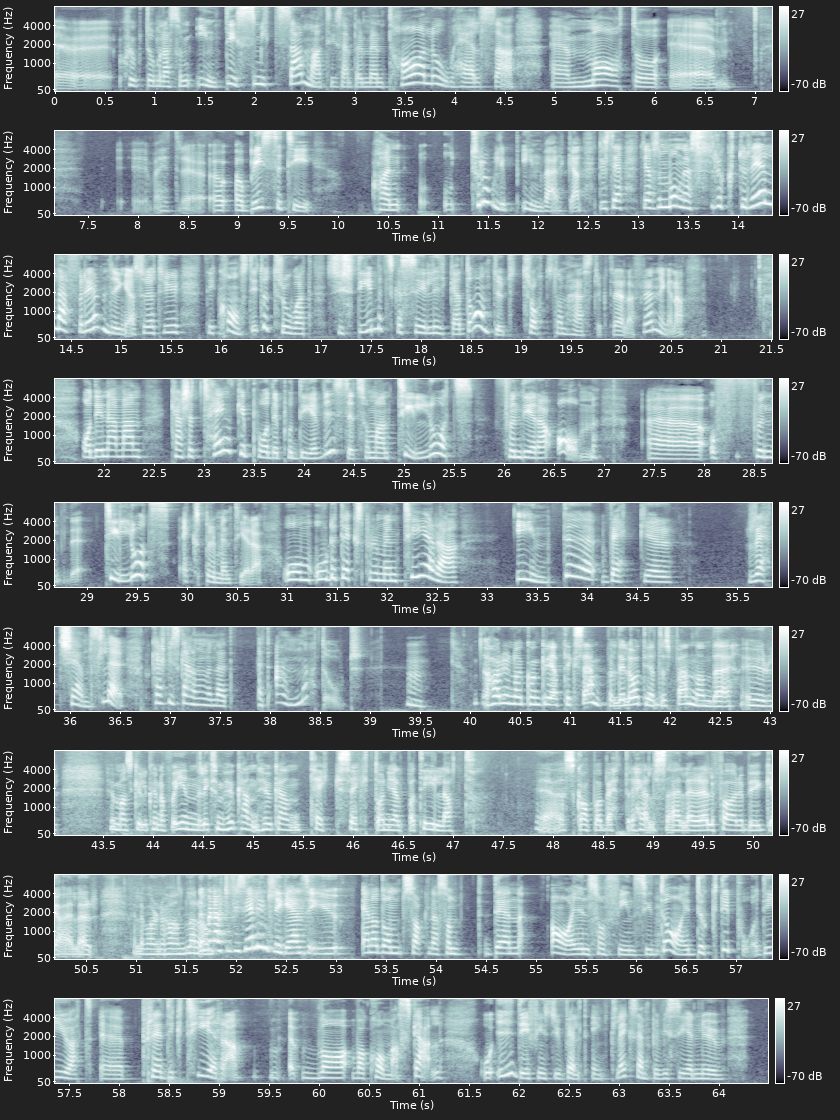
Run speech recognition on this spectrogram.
eh, sjukdomarna som inte är smittsamma, till exempel mental ohälsa, eh, mat och ehm, eh, vad heter det, obesity, har en otrolig inverkan. Det vill säga, det är så många strukturella förändringar så jag tror det är konstigt att tro att systemet ska se likadant ut trots de här strukturella förändringarna. Och det är när man kanske tänker på det på det viset som man tillåts fundera om. Eh, och fund tillåts experimentera. Och om ordet experimentera inte väcker rätt känslor, då kanske vi ska använda ett, ett annat ord. Mm. Har du något konkret exempel? Det låter jättespännande hur, hur man skulle kunna få in, liksom, hur kan, hur kan techsektorn hjälpa till att eh, skapa bättre hälsa eller, eller förebygga eller, eller vad det nu handlar om? Nej, men artificiell intelligens är ju en av de sakerna som den AI som finns idag är duktig på, det är ju att eh, prediktera vad, vad komma skall. Och i det finns det ju väldigt enkla exempel. Vi ser nu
